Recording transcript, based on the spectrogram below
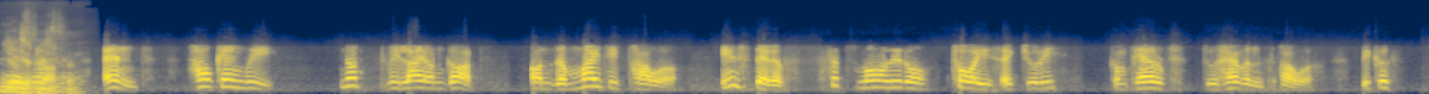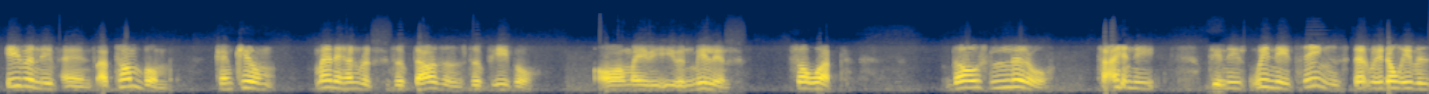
Yes, yes Master. And how can we not rely on God, on the mighty power, instead of such small little toys, actually, compared to heaven's power? Because even if an atom bomb can kill many hundreds of thousands of people, or maybe even millions, so what? Those little, tiny, tiny, we need things that we don't even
